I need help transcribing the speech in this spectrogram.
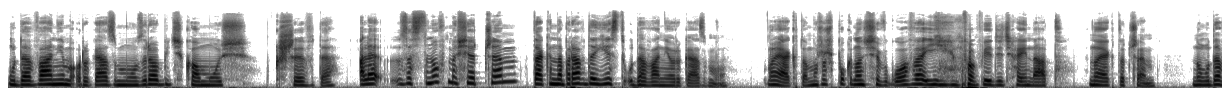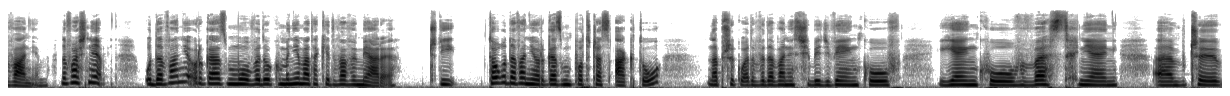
udawaniem orgazmu zrobić komuś krzywdę. Ale zastanówmy się, czym tak naprawdę jest udawanie orgazmu. No jak to? Możesz puknąć się w głowę i powiedzieć, hej Nat, no jak to czym? No udawaniem. No właśnie, udawanie orgazmu według mnie ma takie dwa wymiary. Czyli to udawanie orgazmu podczas aktu, na przykład wydawanie z siebie dźwięków, jęków, westchnień, czy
